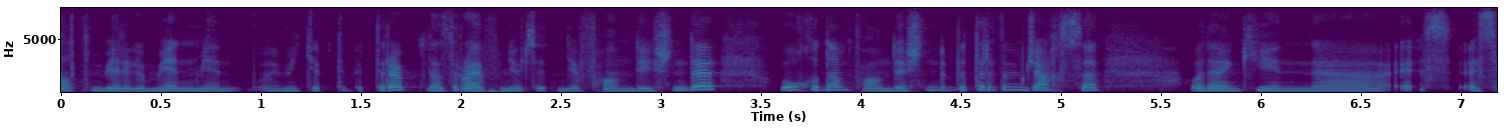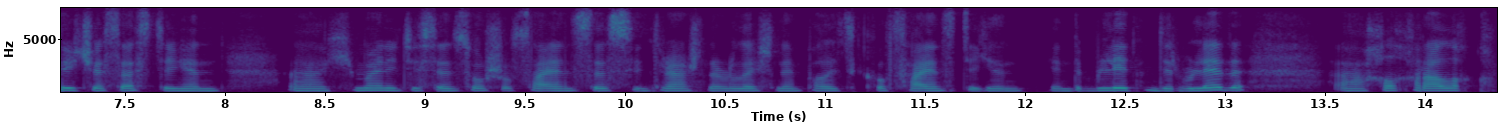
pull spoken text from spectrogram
алтын белгімен мен мектепті бітіріп назарбаев университетінде фаундейшнді оқыдым фаундейшнді бітірдім жақсы. Одан кейін ііі shss деген і humanities and social sciences international relation and political science деген енді білетіндер біледі. І халықаралық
